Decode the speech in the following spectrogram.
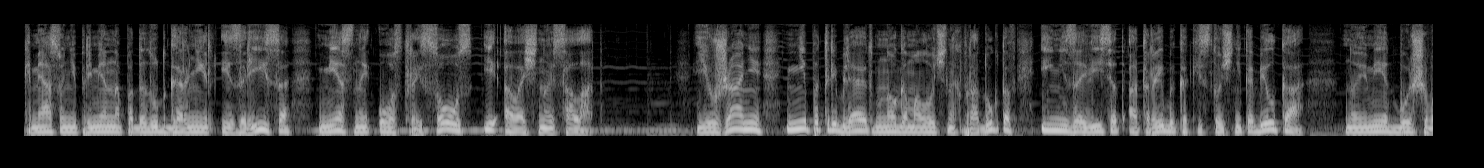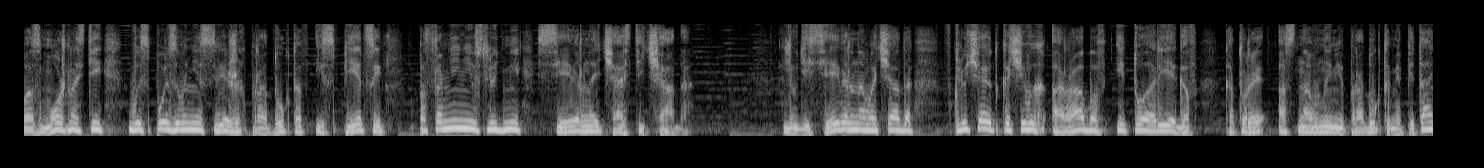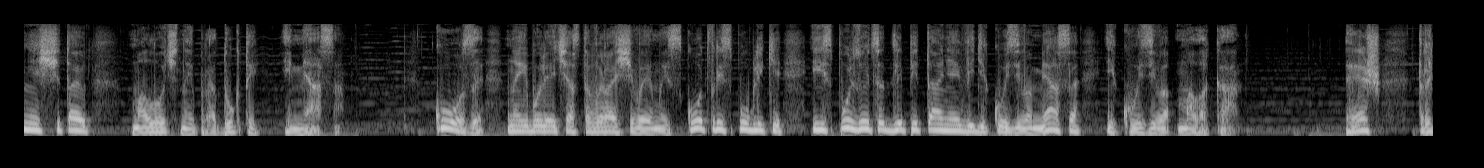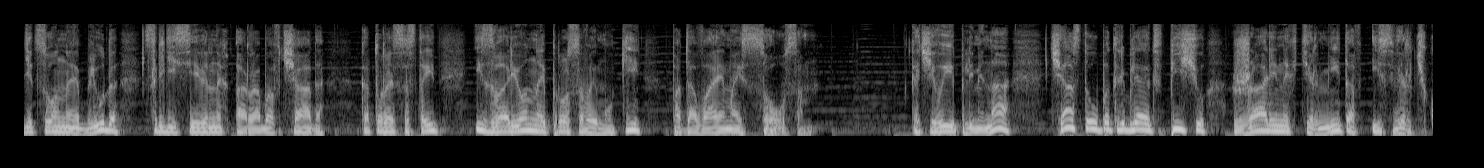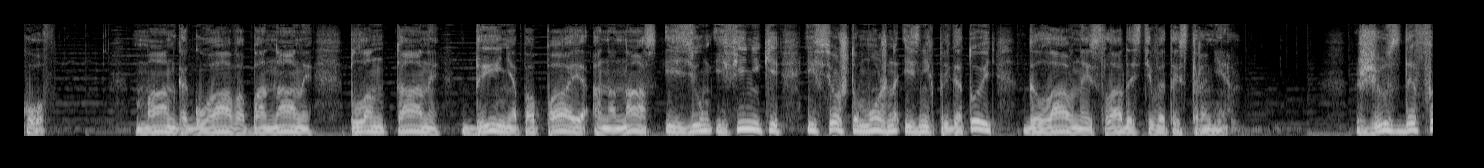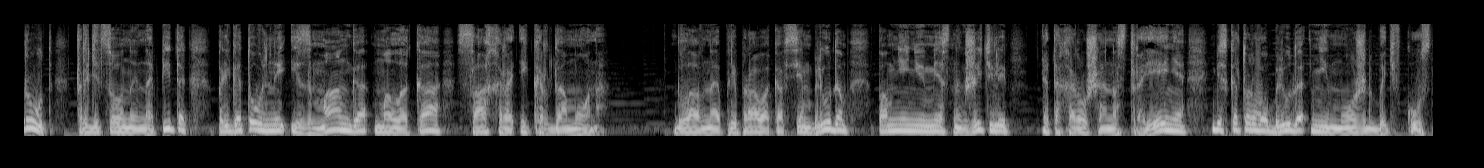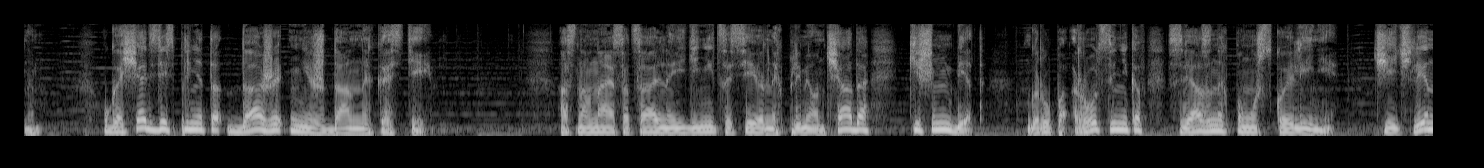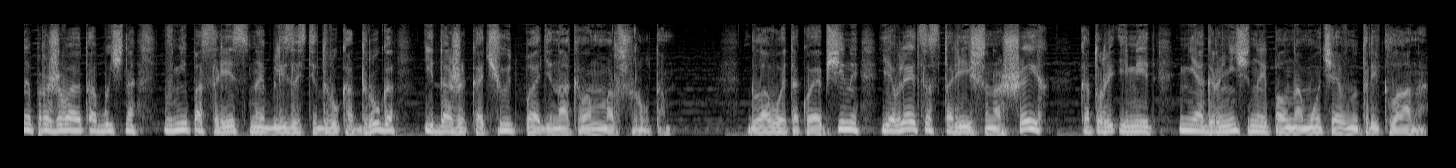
К мясу непременно подадут гарнир из риса, местный острый соус и овощной салат. Южане не потребляют много молочных продуктов и не зависят от рыбы как источника белка, но имеют больше возможностей в использовании свежих продуктов и специй по сравнению с людьми северной части Чада. Люди северного Чада включают кочевых арабов и туарегов, которые основными продуктами питания считают молочные продукты и мясо. Козы – наиболее часто выращиваемый скот в республике и используются для питания в виде козьего мяса и козьего молока. Эш – традиционное блюдо среди северных арабов Чада – которая состоит из вареной просовой муки, подаваемой соусом. Кочевые племена часто употребляют в пищу жареных термитов и сверчков. Манго, гуава, бананы, плантаны, дыня, папайя, ананас, изюм и финики и все, что можно из них приготовить – главные сладости в этой стране – Жюз де фрут – традиционный напиток, приготовленный из манго, молока, сахара и кардамона. Главная приправа ко всем блюдам, по мнению местных жителей, это хорошее настроение, без которого блюдо не может быть вкусным. Угощать здесь принято даже нежданных гостей. Основная социальная единица северных племен Чада – кишимбет – группа родственников, связанных по мужской линии чьи члены проживают обычно в непосредственной близости друг от друга и даже кочуют по одинаковым маршрутам. Главой такой общины является старейшина шейх, который имеет неограниченные полномочия внутри клана.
